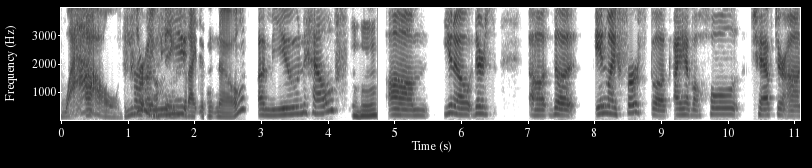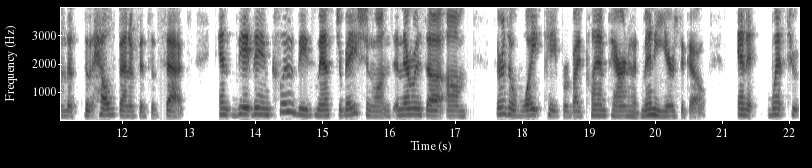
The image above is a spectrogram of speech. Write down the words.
Wow, these are new things that I didn't know. immune health Mm-hmm. um you know there's uh the in my first book i have a whole chapter on the the health benefits of sex and they they include these masturbation ones and there was a um there was a white paper by planned parenthood many years ago and it went through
